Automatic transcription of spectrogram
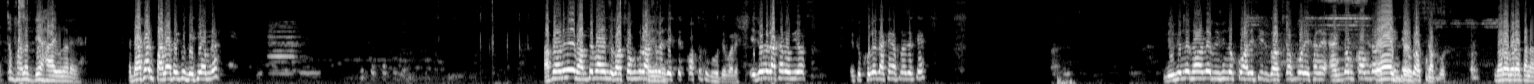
একটা ফানার দিয়ে হাই ওনারে। দেখান পানাটা একটু দেখি আমরা। আপনারা যদি ভাবতে পারেন যে গছ কাপড়গুলো আসলে দেখতে কতটুকু হতে পারে। এই জন্য দেখানো ভিউয়ার্স একটু খুলে দেখাই আপনাদেরকে। বিভিন্ন ধরনের বিভিন্ন কোয়ালিটির গছ কাপড় এখানে একদম কম দামে একদম। গছ কাপড় বড় বড় পানা।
